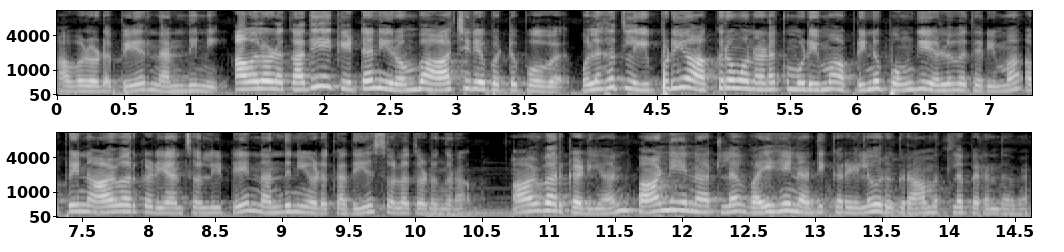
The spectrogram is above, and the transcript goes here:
அவளோட பேர் நந்தினி. அவளோட கதையை கேட்ட நீ ரொம்ப ஆச்சரியப்பட்டு போவ. உலகத்துல இப்படியும் அக்கிரமம் நடக்க முடியுமா அப்படின்னு பொங்கி எழுவ தெரியுமா? அப்படின்னு ஆழ்வார்க்கடியான் சொல்லிட்டே நந்தினியோட கதையை சொல்ல தொடங்குறான். ஆழ்வார்க்கடியான் பாண்டிய நாட்டுல வைகை நதிக்கரையில ஒரு கிராமத்துல பிறந்தவன்.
